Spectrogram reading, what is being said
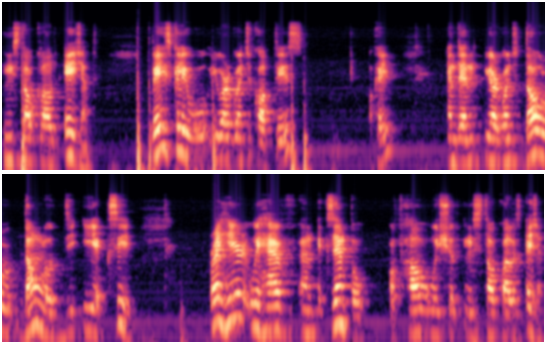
install Cloud Agent. Basically, you are going to copy this, okay, and then you are going to download, download the exe. Right here, we have an example of how we should install Qualys Agent.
